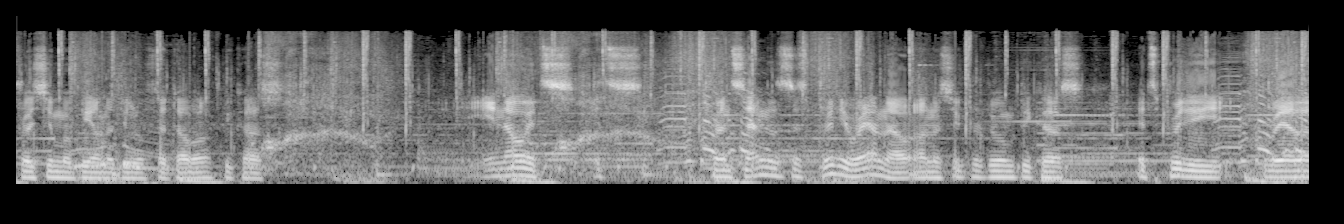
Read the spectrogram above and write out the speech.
Presumably on the deal of the double, because you know it's it's transcendence is pretty rare now on the secret room because it's pretty rare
